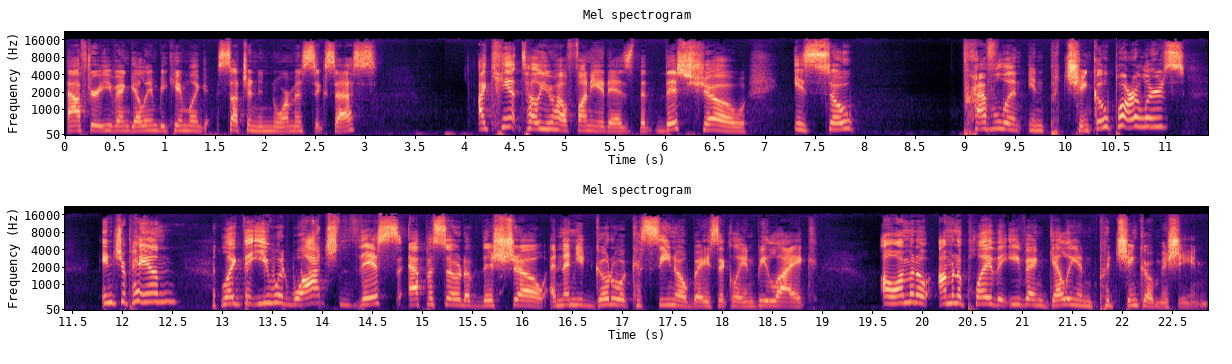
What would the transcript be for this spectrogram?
after Evangelion became like such an enormous success. I can't tell you how funny it is that this show is so prevalent in pachinko parlors in Japan. Like that you would watch this episode of this show and then you'd go to a casino basically and be like, "Oh, I'm going to I'm going to play the Evangelion pachinko machine."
